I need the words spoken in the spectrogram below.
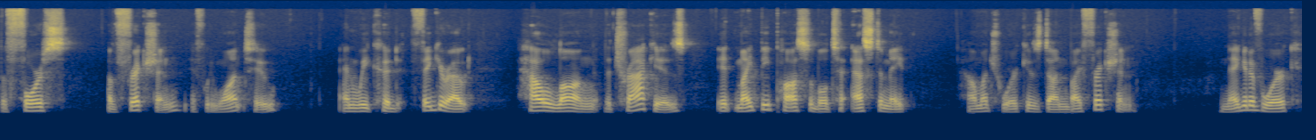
the force of friction if we want to, and we could figure out how long the track is. It might be possible to estimate how much work is done by friction. Negative work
